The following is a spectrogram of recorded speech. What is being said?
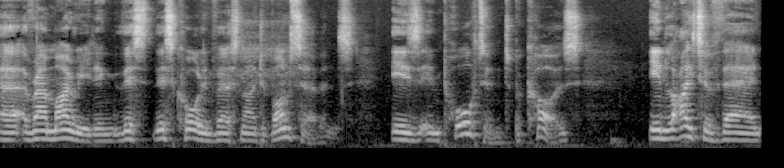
uh, around my reading, this this call in verse nine to bond servants is important because, in light of their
